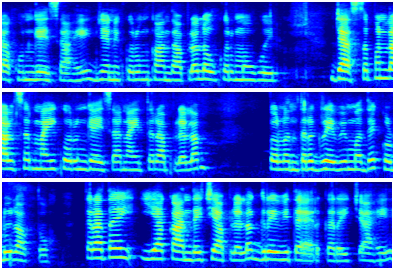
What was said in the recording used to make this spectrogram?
टाकून घ्यायचं आहे जेणेकरून कांदा आपला लवकर मऊ होईल. जास्त पण लालसर नाही करून घ्यायचा नाहीतर आपल्याला तो नंतर ग्रेव्हीमध्ये कडू लागतो. तर आता या कांद्याची आपल्याला ग्रेव्ही तयार करायची आहे.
